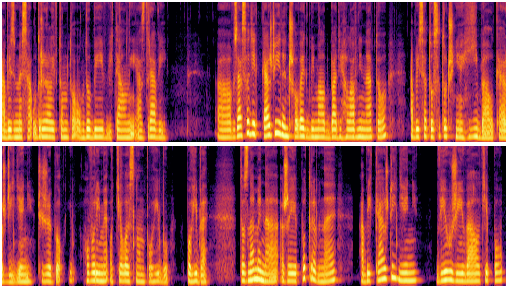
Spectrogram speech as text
aby sme sa udržali v tomto období vitálni a zdraví. V zásade každý jeden človek by mal dbať hlavne na to, aby sa dostatočne hýbal každý deň, čiže hovoríme o telesnom pohybu, pohybe. To znamená, že je potrebné, aby každý deň využíval tie po,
